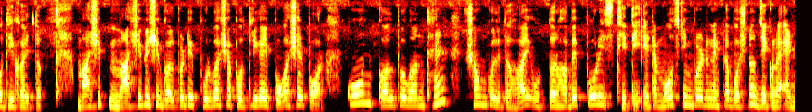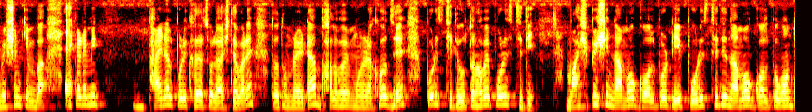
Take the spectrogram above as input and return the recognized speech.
অধিক হয়তো। মাসি মাসি পিসি গল্পটি পূর্বাশা পত্রিকায় প্রকাশের পর কোন গল্পগ্রন্থে সংকলিত হয়? উত্তর হবে পরিস্থিতি। এটা মোস্ট ইম্পর্ট্যান্ট একটা প্রশ্ন যে কোনো অ্যাডমিশন কিংবা একাডেমিক ফাইনাল পরীক্ষাতে চলে আসতে পারে। তো তোমরা এটা ভালোভাবে মনে রাখো যে পরিস্থিতি, উত্তর হবে পরিস্থিতি। মাসিপিসি নামক গল্পটি পরিস্থিতি নামক গল্পগ্রন্থ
